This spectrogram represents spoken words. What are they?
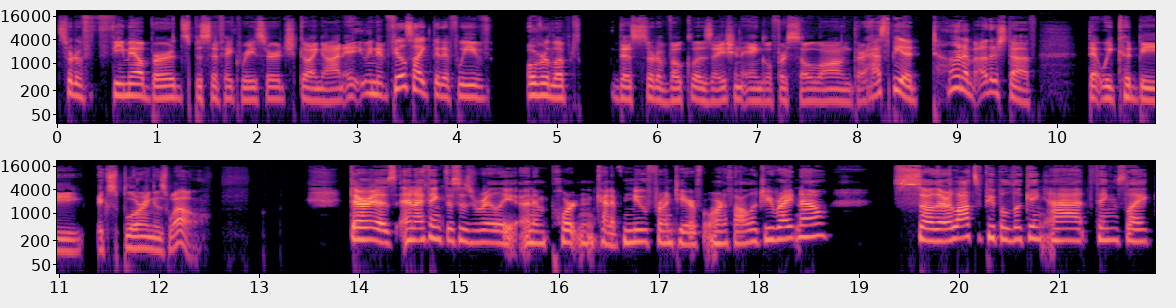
sort of female bird specific research going on? I mean, it feels like that if we've overlooked this sort of vocalization angle for so long, there has to be a ton of other stuff that we could be exploring as well. There is. And I think this is really an important kind of new frontier for ornithology right now. So there are lots of people looking at things like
